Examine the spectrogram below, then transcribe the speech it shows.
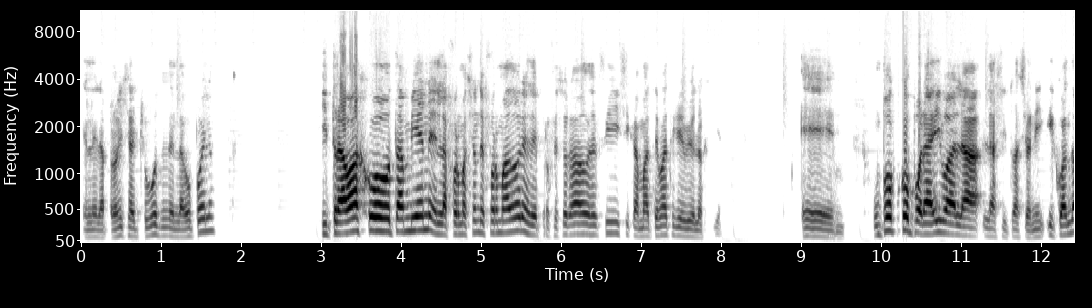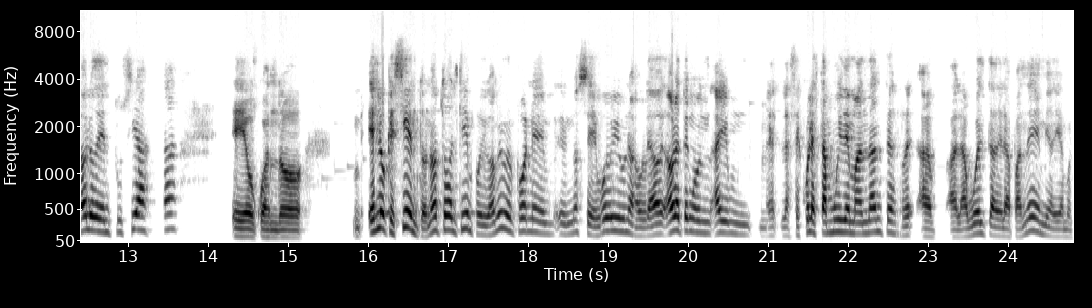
la provincia de Chubut, en el Lago Pueblo, y trabajo también en la formación de formadores de profesorados de física, matemática y biología. Eh, un poco por ahí va la, situación. Y, cuando hablo de entusiasta, eh, o cuando es lo que siento, ¿no? Todo el tiempo. Digo, a mí me pone, eh, no sé, voy a una aula. Ahora tengo un, hay un, las escuelas están muy demandantes a, la vuelta de la pandemia, digamos.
